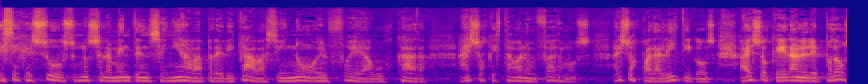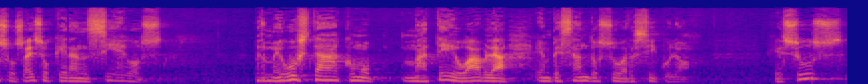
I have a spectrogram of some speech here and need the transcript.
Ese Jesús no solamente enseñaba, predicaba, sino Él fue a buscar a esos que estaban enfermos, a esos paralíticos, a esos que eran leprosos, a esos que eran ciegos. Pero me gusta como Mateo habla empezando su versículo. Jesús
